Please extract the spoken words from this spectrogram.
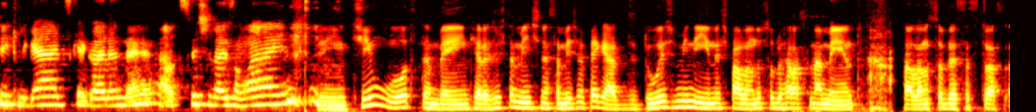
fique ligados que agora, né, altos festivais online. Sim, tinha um outro também que era justamente nessa mesma pegada, de duas meninas falando sobre o relacionamento, falando sobre essa situação,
